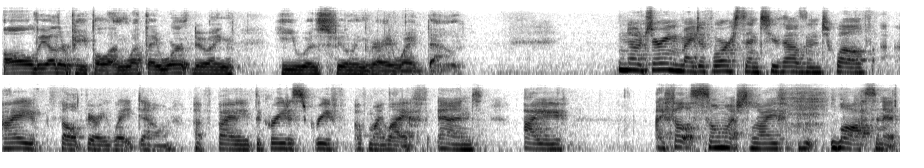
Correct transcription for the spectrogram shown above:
all the other people and what they weren't doing, he was feeling very weighed down. No, during my divorce in 2012, I felt very weighed down by the greatest grief of my life, and I, I felt so much life loss, and it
